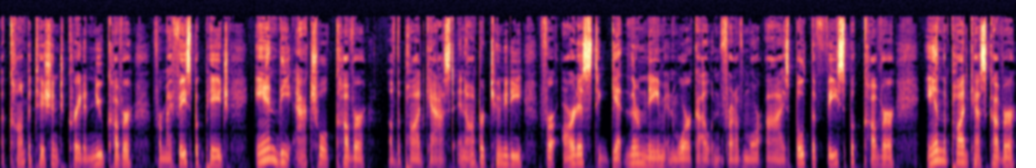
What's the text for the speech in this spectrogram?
a competition to create a new cover for my Facebook page and the actual cover of the podcast, an opportunity for artists to get their name and work out in front of more eyes. Both the Facebook cover and the podcast cover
